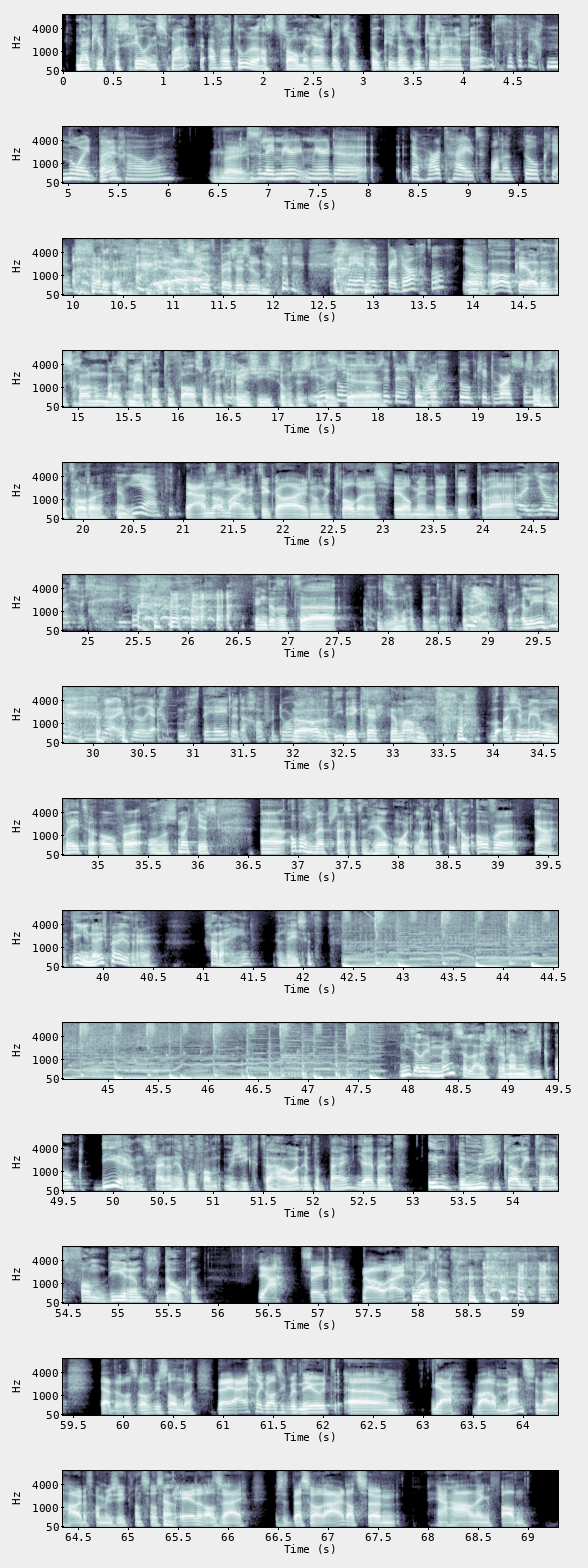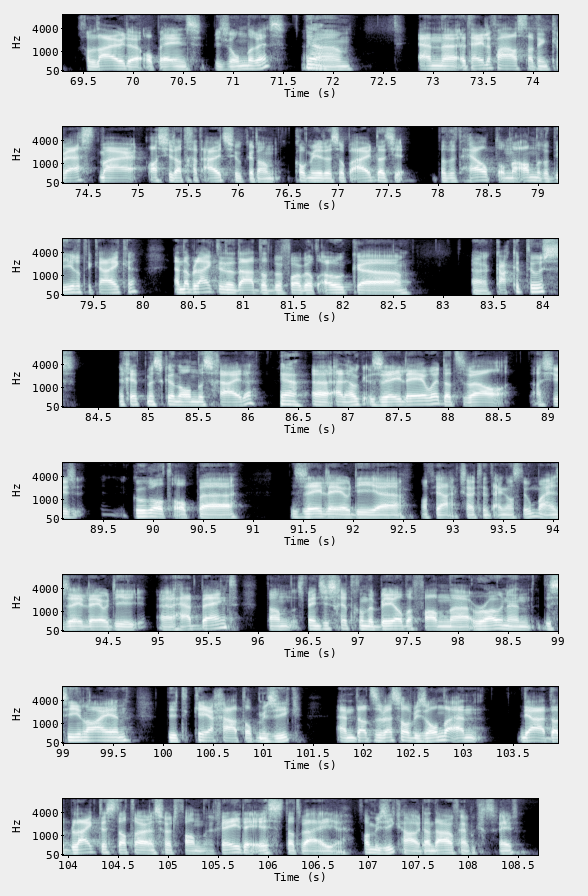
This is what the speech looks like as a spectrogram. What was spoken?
Merk je ook verschil in smaak af en toe? Als het zomer is, dat je pulkjes dan zoeter zijn of zo? Dat heb ik echt nooit bijgehouden. Nee. Het is alleen meer, meer de, de hardheid van het pulkje. Dat verschilt per seizoen. nee, ja, nee, per dag toch? Ja. Oh, oh, oké. Oh, dat is gewoon, maar dat is meer gewoon toeval. Soms is het crunchy, soms is het een Ja, beetje... soms, soms zit er echt een hard pulkje dwars. Soms, Soms is het de klodder. Ja. Ja, Ja, en dan precies. maakt het natuurlijk wel uit. Want een klodder is veel minder dik qua... Oh jongens, alsjeblieft. Ik denk dat het eh, goed is om er een punt aan te breien. Ja. Toch, Ellie? nou, ik wil je echt nog de hele dag over door. Nou, oh, dat idee krijg ik helemaal niet. Als je meer wil weten over onze snotjes... eh, op onze website staat een heel mooi lang artikel over ja, in je neus peuteren. Ga daarheen en lees het. Niet alleen mensen luisteren naar muziek, ook dieren schijnen heel veel van muziek te houden. En Pepijn, jij bent in de muzikaliteit van dieren gedoken. Ja, zeker. Nou, Hoe eigenlijk... was dat? Ja, dat was wel bijzonder. Nee, eigenlijk was ik benieuwd ehm, ja, waarom mensen nou houden van muziek. Want zoals Ja. ik eerder al zei, is het best wel raar dat zo'n herhaling van geluiden opeens bijzonder is. Ja. Ehm, en eh, het hele verhaal staat in Quest. Maar als je dat gaat uitzoeken, dan kom je dus op uit dat, je, dat het helpt om naar andere dieren te kijken. En dan blijkt inderdaad dat bijvoorbeeld ook eh kakatoes ritmes kunnen onderscheiden. Ja. Eh, en ook zeeleeuwen. Dat is wel, als je googelt op uh, zeeleeuw die, uh, of ja, ik zou het in het Engels doen, maar een zeeleeuw die headbangt, dan vind je schitterende beelden van Ronan, de Sea Lion, die tekeer gaat op muziek. En dat is best wel bijzonder. En ja, dat blijkt dus dat er een soort van reden is dat wij van muziek houden. En daarover heb ik geschreven.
